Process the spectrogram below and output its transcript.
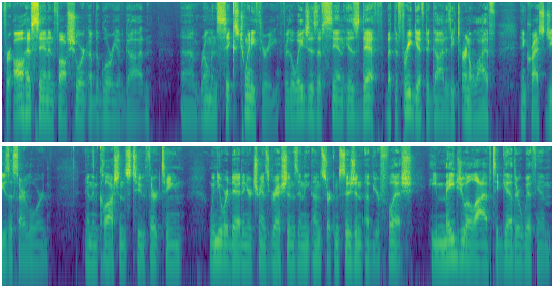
For all have sinned and fall short of the glory of God. Um, Romans six twenty three. For the wages of sin is death, but the free gift of God is eternal life in Christ Jesus our Lord. And then Colossians two thirteen. When you were dead in your transgressions and the uncircumcision of your flesh, he made you alive together with him,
